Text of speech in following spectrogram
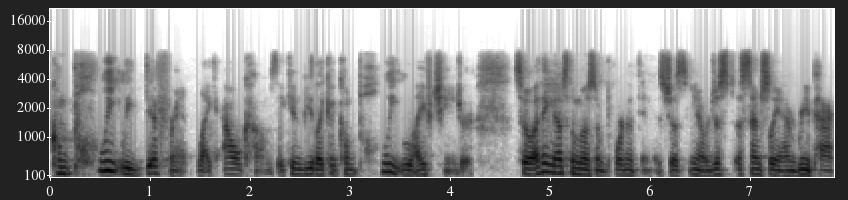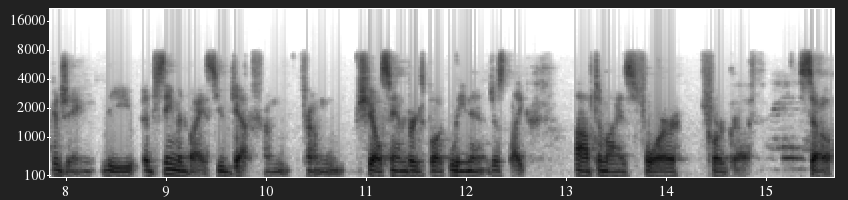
completely different like outcomes. It can be like a complete life changer. So I think that's the most important thing. It's just you know just essentially I'm repackaging the same advice you get from from Sheryl Sandberg's book Lean In, and just like optimize for for growth. So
